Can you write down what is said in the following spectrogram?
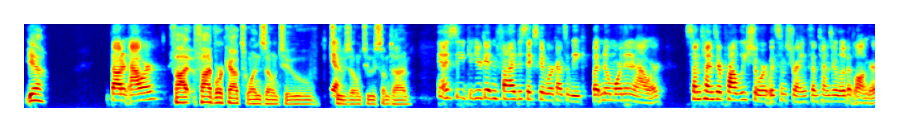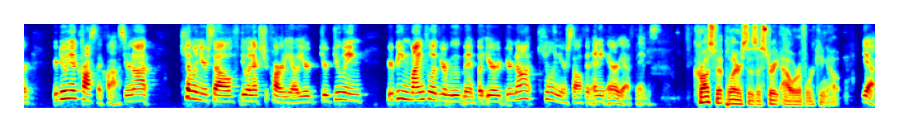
yeah about an hour five five workouts one zone two yeah. two zone two sometime yeah i see you're getting five to six good workouts a week but no more than an hour sometimes they're probably short with some strength sometimes they're a little bit longer you're doing a crossfit class you're not killing yourself doing extra cardio you're you're doing you're being mindful of your movement but you're you're not killing yourself in any area of things crossfit players is a straight hour of working out yeah,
